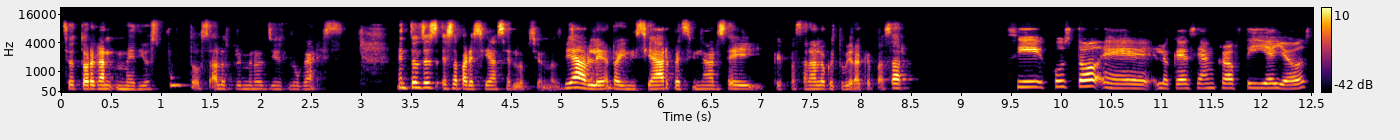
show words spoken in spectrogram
se otorgan medios puntos a los primeros 10 lugares. Entonces, esa parecía ser la opción más viable, reiniciar, presionarse y que pasara lo que tuviera que pasar. Sí, justo eh, lo que decían Crofty y ellos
